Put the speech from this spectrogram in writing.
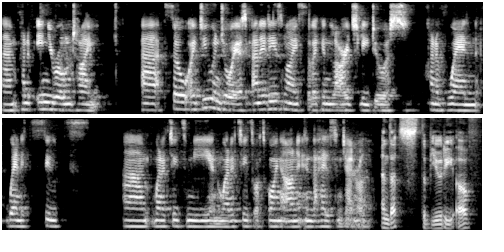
um, kind of in your own time. Uh, so I do enjoy it, and it is nice that I can largely do it kind of when when it suits um, when it suits me and when it suits what's going on in the house in general. And that's the beauty of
